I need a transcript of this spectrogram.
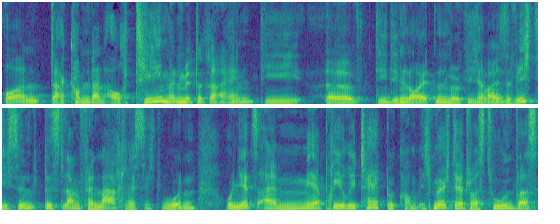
Und da kommen dann auch Themen mit rein, die, äh, die den Leuten möglicherweise wichtig sind, bislang vernachlässigt wurden und jetzt einem mehr Priorität bekommen. Ich möchte etwas tun, was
